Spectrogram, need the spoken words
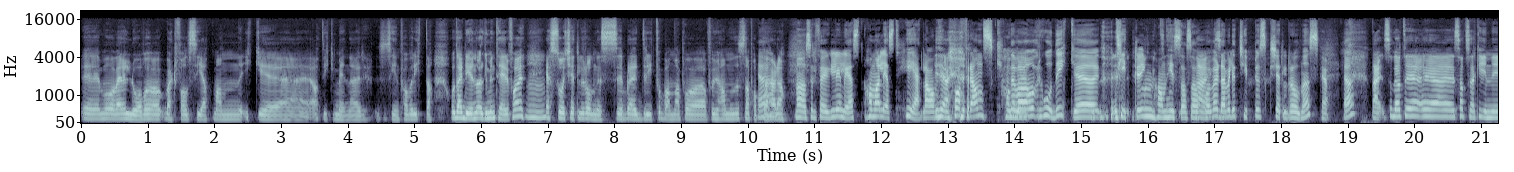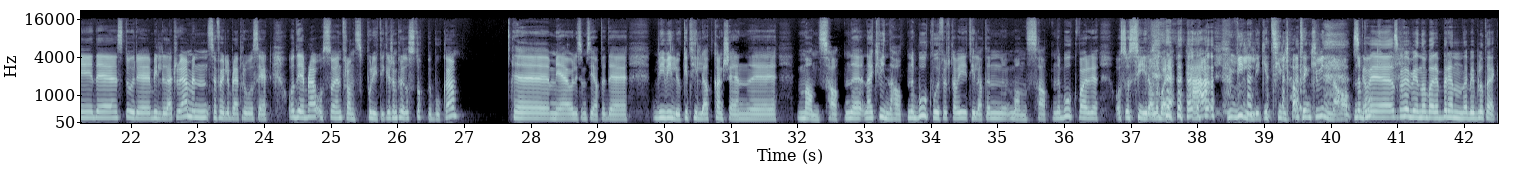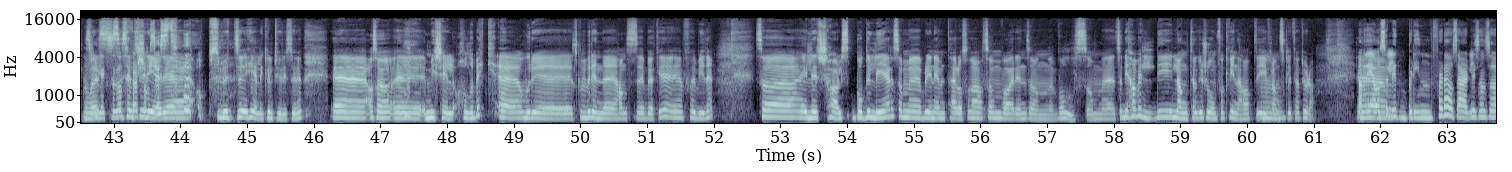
Eh, må være lov å i hvert fall si at man ikke at ikke menn er sin favoritt, da. Og det er det hun argumenterer for. Mm. Jeg så Kjetil Rollnes ble dritforbanna på for han hadde snappa opp ja. det her, da. Men han har selvfølgelig lest Han har lest hele han ja. på fransk. han, det var overhodet ikke tittelen han hissa seg oppover. Det er veldig typisk Kjetil Rollnes. Ja. ja. Nei, så det at jeg satte seg ikke inn i det store bildet der, tror jeg, men selvfølgelig ble jeg provosert. Og det ble også en fransk politiker som prøvde å stoppe boka. Eh, med å liksom si at det Vi ville jo ikke tillatt kanskje en eh, mannshatende Nei, kvinnehatende bok. Hvorfor skal vi tillate en mannshatende bok? Var, og så sier alle bare Hæ? Vi ville ikke tillatt en kvinnehatende skal vi, bok. Skal vi begynne å bare brenne bibliotekene våre like så godt først som sist? Sensurere absolutt hele kulturhistorien. Eh, altså eh, Michel Hollebeck, eh, hvor eh, Skal vi brenne hans bøker? Forby det. Så, eller Charles Baudelaire, som eh, blir nevnt her også, da, som var en sånn voldsom eh, Så de har veldig lang tradisjon for kvinnehat i mm. fransk litteratur, da. Ja, men jeg er også eh, litt blind for det, og så er det liksom så,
